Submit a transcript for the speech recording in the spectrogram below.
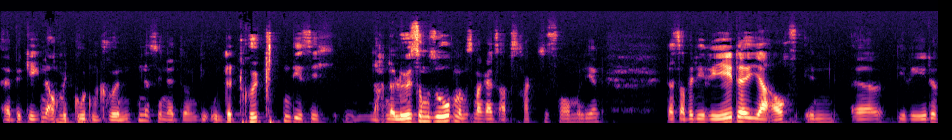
äh, begegnen, auch mit guten Gründen. Das sind ja die Unterdrückten, die sich nach einer Lösung suchen, um es mal ganz abstrakt zu formulieren. Dass aber die Rede ja auch in äh, die Rede,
